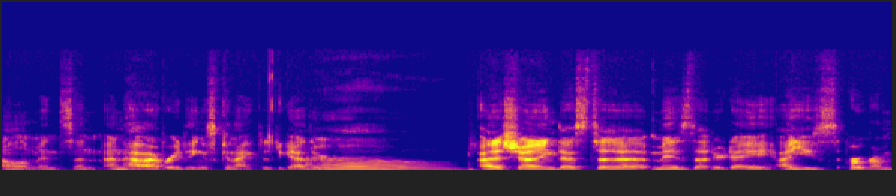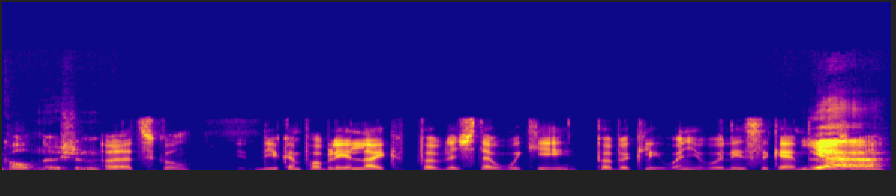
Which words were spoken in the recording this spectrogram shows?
elements and, and how everything is connected together. Oh. I was showing this to Miz the other day. I use a program called Notion. oh, that's cool. You can probably like publish the wiki publicly when you release the game. Yeah, well.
